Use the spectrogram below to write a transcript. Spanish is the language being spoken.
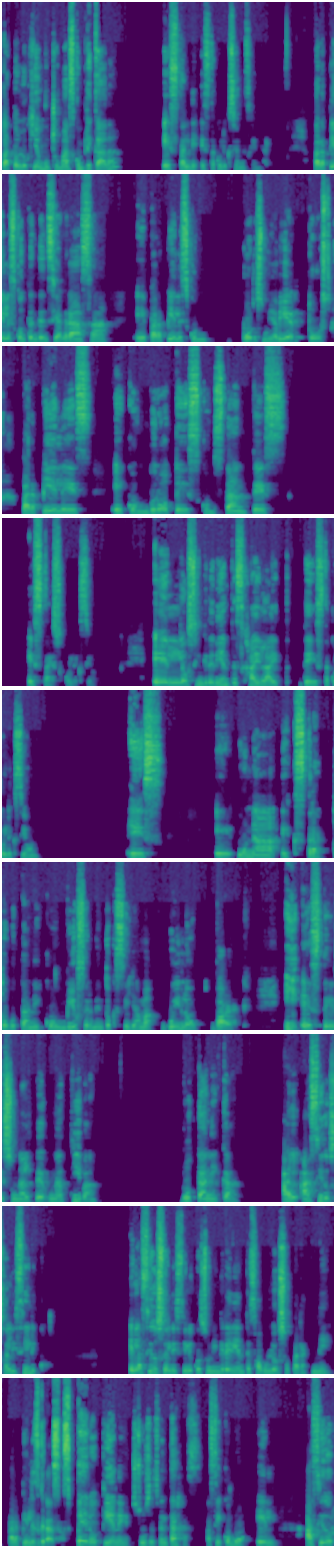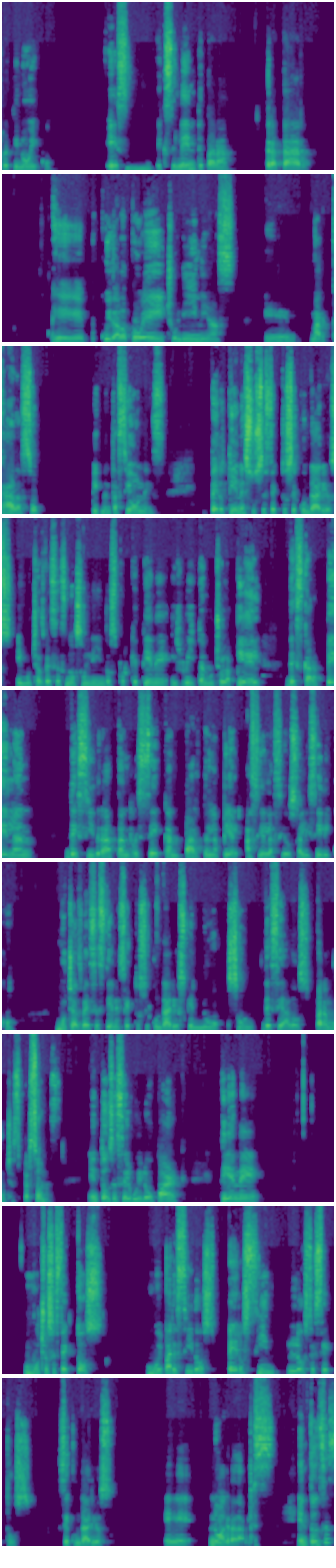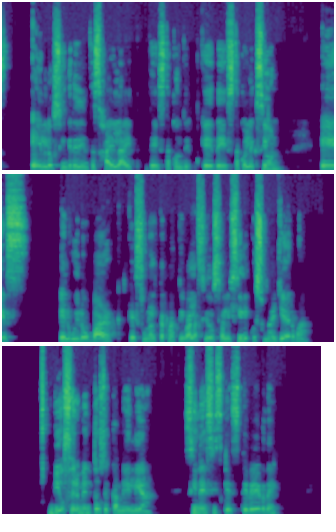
patología mucho más complicada, esta, esta colección es genial. Para pieles con tendencia grasa, eh, para pieles con poros muy abiertos, para pieles eh, con brotes constantes, esta es su colección. los ingredientes highlight de esta colección es eh, un extracto botánico, un biofermento que se llama willow bark. Y este es una alternativa botánica al ácido salicílico. El ácido salicílico es un ingrediente fabuloso para acné, para pieles grasas, pero tiene sus desventajas, así como el ácido retinoico es excelente para tratar eh, cuidado pro-age o líneas eh, marcadas o pigmentaciones, pero tiene sus efectos secundarios y muchas veces no son lindos porque tiene, irritan mucho la piel, descarapelan, deshidratan, resecan, parten la piel hacia el ácido salicílico. Muchas veces tiene efectos secundarios que no son deseados para muchas personas. Entonces el Willow Park tiene muchos efectos muy parecidos, pero sin los efectos secundarios eh, no agradables. Entonces, eh, los ingredientes highlight de esta, de esta colección es el willow bark, que es una alternativa al ácido salicílico, es una hierba, biofermentos de camelia sinensis, que es té verde,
